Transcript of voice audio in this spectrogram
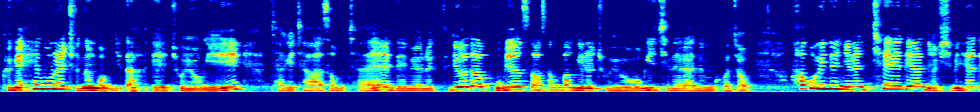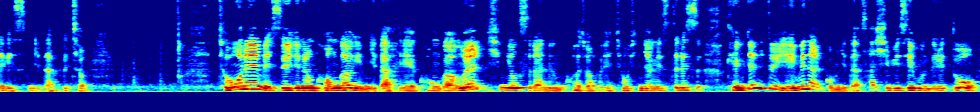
그게 행운을 주는 겁니다. 예, 조용히 자기 자아 성찰 내면을 들여다 보면서 상반기를 조용히 지내라는 거죠. 하고 있는 일은 최대한 열심히 해야 되겠습니다. 그렇죠? 정원의 메시지는 건강입니다. 예, 건강을 신경 쓰라는 거죠. 예, 정신적인 스트레스 굉장히 또 예민할 겁니다. 42세 분들이 또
